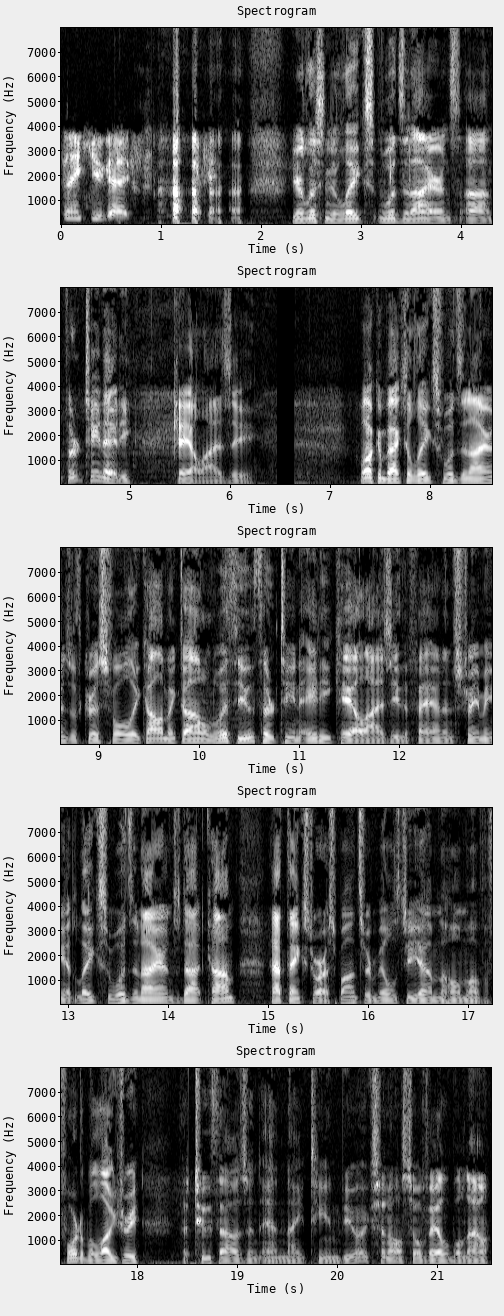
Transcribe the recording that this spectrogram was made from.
Thank you guys. You're listening to Lakes, Woods, and Irons on 1380 KLIZ. Welcome back to Lakes, Woods, and Irons with Chris Foley. Colin McDonald with you, 1380 KLIZ The Fan, and streaming at lakeswoodsandirons.com. That thanks to our sponsor, Mills GM, the home of affordable luxury, the 2019 Buicks, and also available now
